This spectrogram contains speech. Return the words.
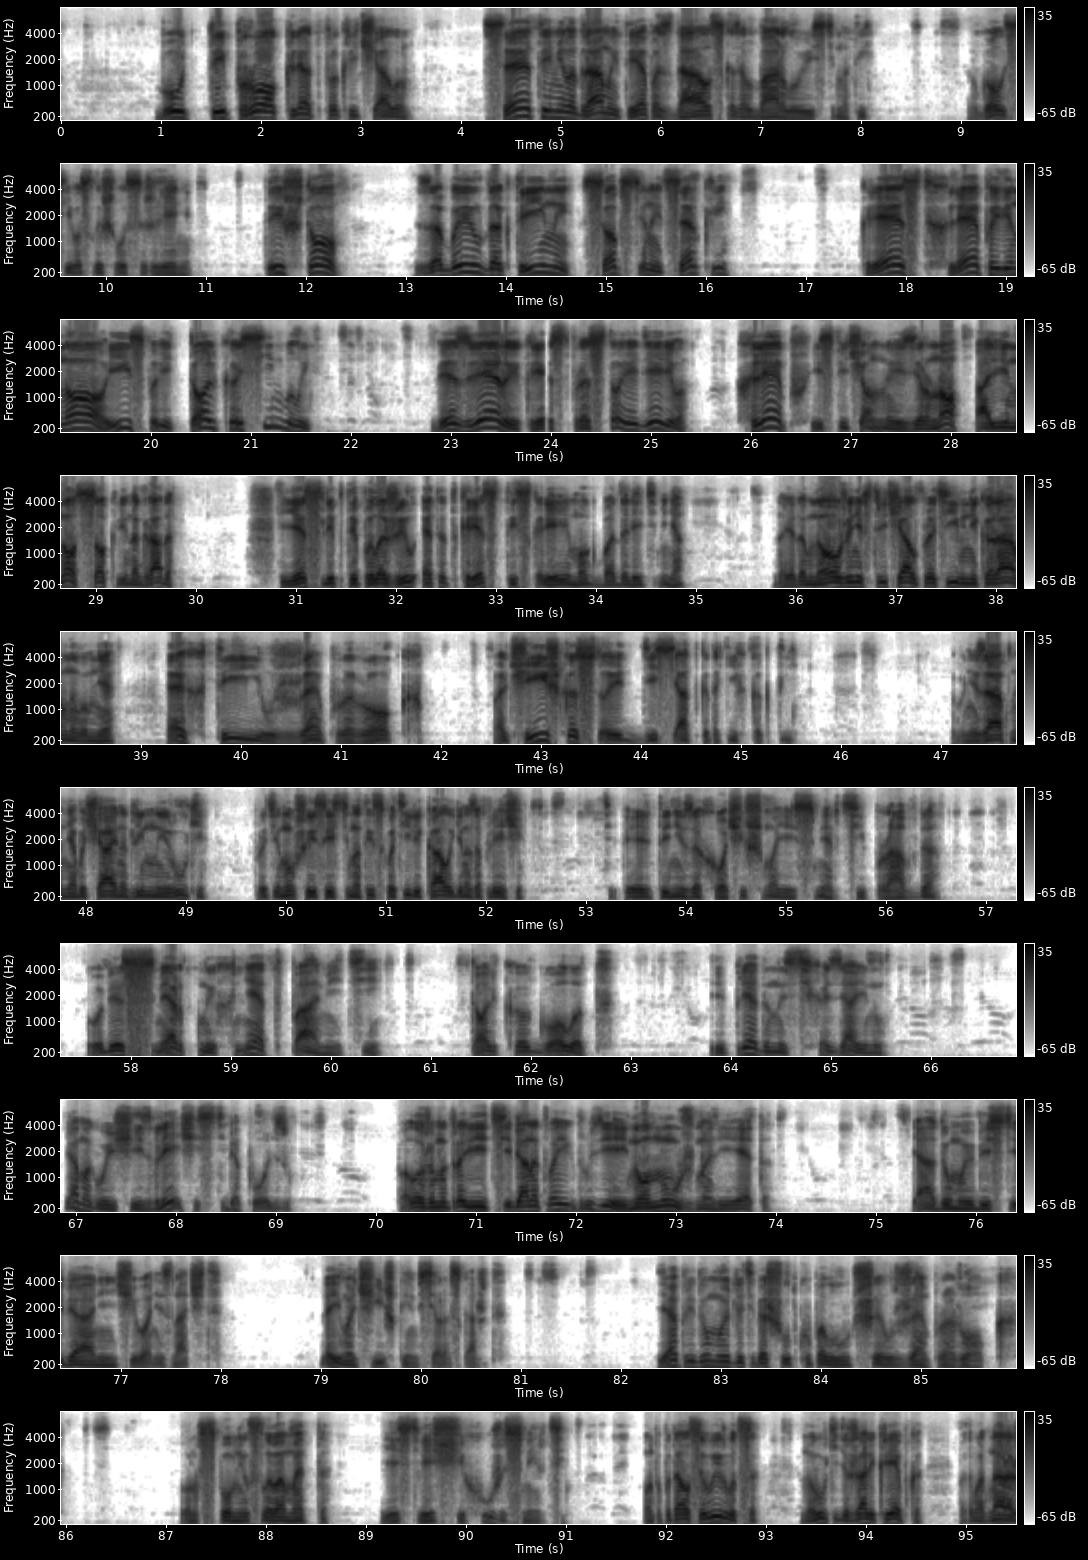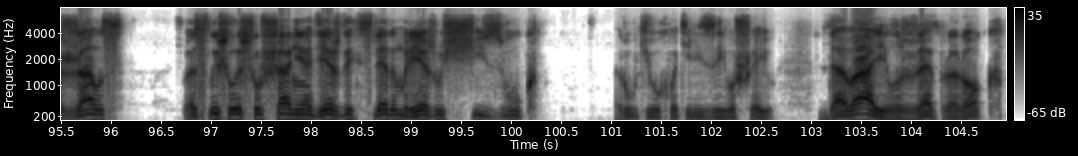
«Будь ты проклят!» — прокричал он. «С этой мелодрамой ты опоздал», — сказал Барлоу из темноты. В голосе его слышалось сожаление. «Ты что, забыл доктрины собственной церкви? Крест, хлеб и вино, исповедь — только символы. Без веры крест — простое дерево, хлеб — испеченное зерно, а вино — сок винограда. Если б ты положил этот крест, ты скорее мог бы одолеть меня. Но я давно уже не встречал противника, равного мне. Эх ты, лже-пророк! Мальчишка стоит десятка таких, как ты. Внезапно необычайно длинные руки, протянувшиеся из темноты, схватили Калагина за плечи. «Теперь ты не захочешь моей смерти, правда? У бессмертных нет памяти, только голод и преданность хозяину. Я могу еще извлечь из тебя пользу. Положим, натравить себя на твоих друзей, но нужно ли это?» Я думаю, без тебя они ничего не значат. Да и мальчишка им все расскажет. Я придумаю для тебя шутку получше, лже-пророк. Он вспомнил слова Мэтта. Есть вещи хуже смерти. Он попытался вырваться, но руки держали крепко. Потом одна разжалась. Послышалось шуршание одежды, следом режущий звук. Руки ухватились за его шею. «Давай, лже-пророк!»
